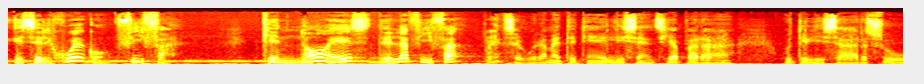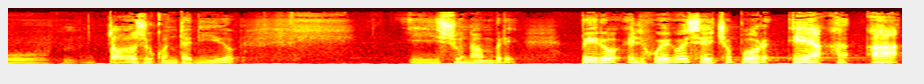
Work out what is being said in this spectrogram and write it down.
Es el juego FIFA, que no es de la FIFA, pues seguramente tiene licencia para utilizar su, todo su contenido y su nombre, pero el juego es hecho por EA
